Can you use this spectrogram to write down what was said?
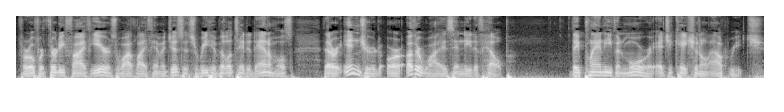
For over 35 years, Wildlife Images has rehabilitated animals that are injured or otherwise in need of help. They plan even more educational outreach.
